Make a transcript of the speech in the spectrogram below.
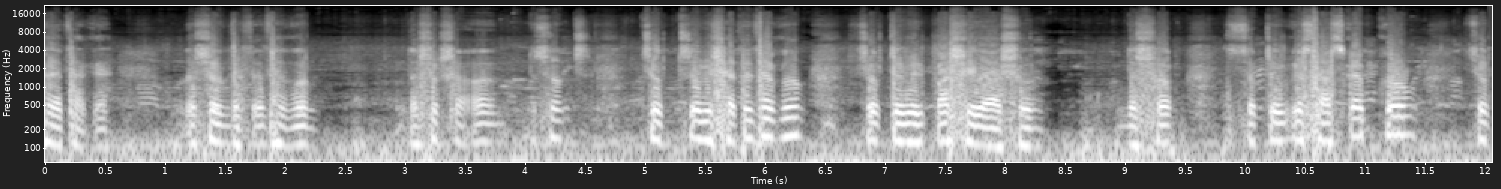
হয়ে থাকে। দর্শক দেখতে থাকুন। দর্শক চোখ টিভির সাথে থাকুন। চোখ টিভির পাশে আসুন। দর্শক চোখ টিভিকে সাবস্ক্রাইব করুন। চোখ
